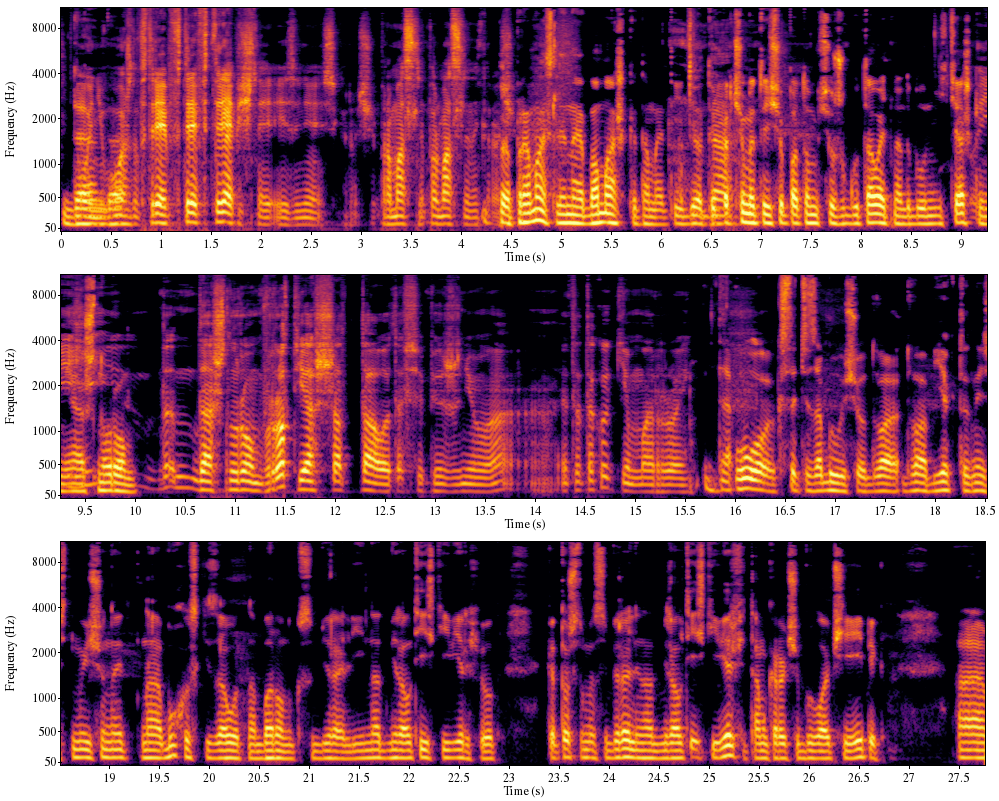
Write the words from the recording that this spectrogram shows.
Да, Ой, не да. бумажной, в, тряп, в, тряп, в тряпичной, извиняюсь, короче. Промасленной, промасленной, Про- короче. Промасленная бумажка там это идет. Да. И причем это еще потом все жгутовать надо было не стяжкой, а шнуром. Да, шнуром. В рот я шатал это все пижню, а. Это такой геморрой. Да. О, кстати, забыл еще два, два объекта. Значит, мы еще на, на Буховский завод, на Баронку собирали, и на Адмиралтейские верфи. Вот то, что мы собирали на Адмиралтейские верфи, там, короче, был вообще эпик. А,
